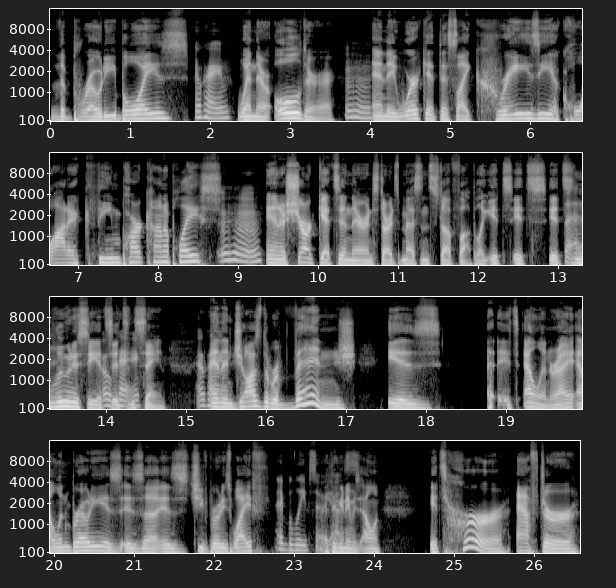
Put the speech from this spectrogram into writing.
the Brody boys Okay. when they're older hmm and they work at this like crazy aquatic theme park kind of place hmm and a shark gets in there and starts messing stuff up. Like it's it's it's That- lunacy. It's it's insane. Okay. and then jaws the revenge is uh, it's ellen right? Ellen brody is is uh, is chief brody's wife? I believe so. i think her name is ellen it's her after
